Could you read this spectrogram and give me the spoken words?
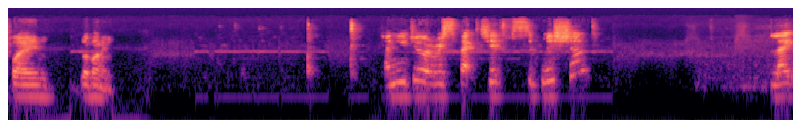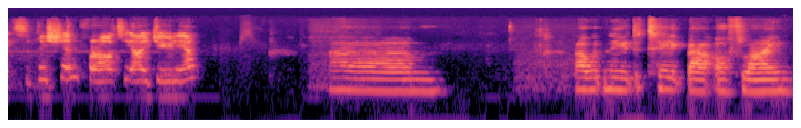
claim the money? Can you do a respective submission? Late submission for RTI, Julia? um, i would need to take that offline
